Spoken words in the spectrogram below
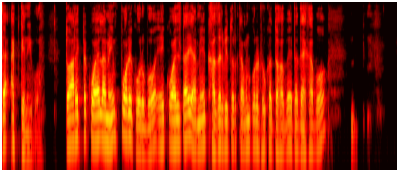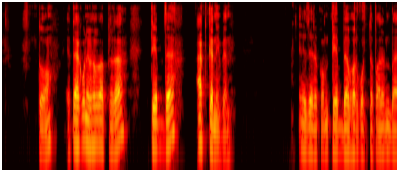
দিয়ে আটকে নিব। তো আরেকটা কয়েল আমি পরে করব। এই কয়েলটাই আমি খাঁজের ভিতর কেমন করে ঢুকাতে হবে এটা দেখাবো। তো এটা এখন এভাবে আপনারা টেপ দিয়ে আটকে নেবেন। এই যে এরকম টেপ ব্যবহার করতে পারেন বা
